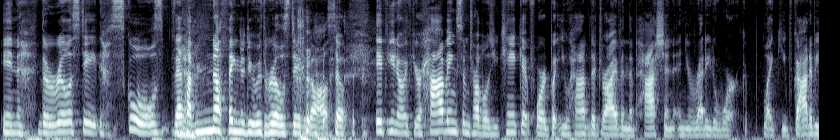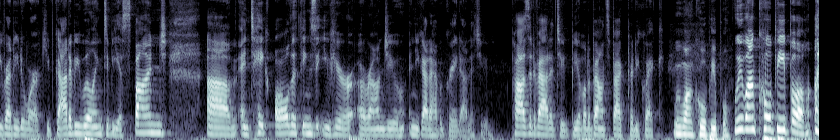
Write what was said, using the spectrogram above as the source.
in the real estate schools that have nothing to do with real estate at all. So if you know if you're having some troubles, you can't get forward, but you have the drive and the passion, and you're ready to work. Like you've got to be ready to work. You've got to be willing to be a sponge, um, and take all the things that you hear around you, and you got to have a great attitude, positive attitude, be able to bounce back pretty quick. We want cool people. We want cool people.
